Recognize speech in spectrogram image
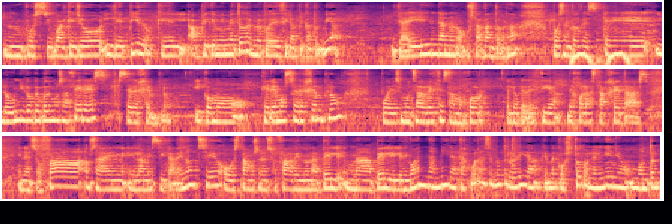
mm, pues igual que yo le pido que él aplique mi método, él me puede decir, aplica tú el mío y ahí ya no nos gusta tanto, ¿verdad? Pues entonces, eh, lo único que podemos hacer es ser ejemplo. Y como queremos ser ejemplo, pues muchas veces a lo mejor lo que decía, dejo las tarjetas en el sofá, o sea, en, la mesita de noche, o estamos en el sofá viendo una tele, una peli y le digo, anda, mira, ¿te acuerdas del otro día que me costó con el niño un montón?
